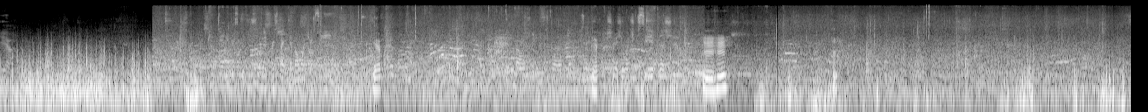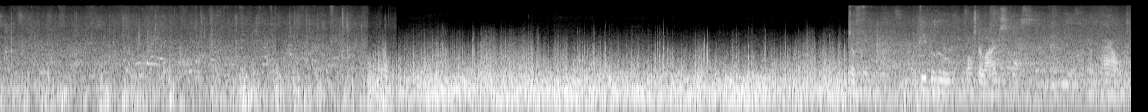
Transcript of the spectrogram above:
Yeah. So Danny, this gives you some good perspective on what you're seeing. Yep. No, it's it's the, so it Yep. shows you what you see of the ship. Mm-hmm. People who lost their lives. Yes. Wow.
